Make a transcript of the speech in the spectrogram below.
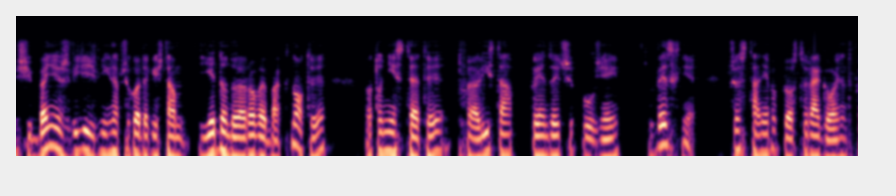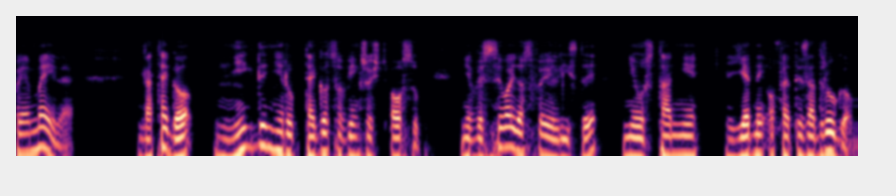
jeśli będziesz widzieć w nich na przykład jakieś tam jednodolarowe banknoty, no to niestety Twoja lista prędzej czy później wyschnie. Przestanie po prostu reagować na Twoje maile. Dlatego nigdy nie rób tego, co większość osób. Nie wysyłaj do swojej listy nieustannie jednej oferty za drugą.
